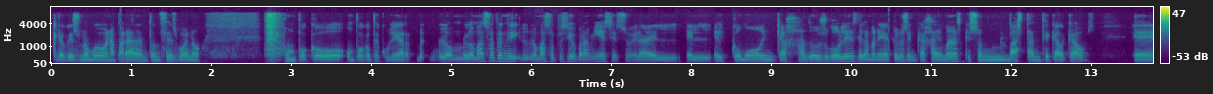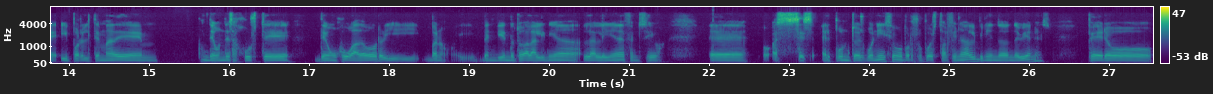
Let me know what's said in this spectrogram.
creo que es una muy buena parada. Entonces, bueno, un poco, un poco peculiar. Lo, más lo sorpresivo para mí es eso, era el, cómo encaja dos goles, de la manera que los encaja además, que son bastante calcaos, eh, y por el tema de, un desajuste de un jugador y, bueno, vendiendo toda la línea, la línea defensiva. Eh, el punto es buenísimo, por supuesto, al final, viniendo de donde vienes, pero,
